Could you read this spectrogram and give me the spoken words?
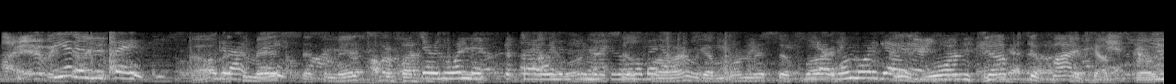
I am See it in his face. Oh, Look at that's that a miss. face. That's a miss. I'm gonna punch There was one miss. Sorry, we didn't One see miss misses a so little bit. far. We got one miss so We far. got one more to go. It's one cup to five cups, folks.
